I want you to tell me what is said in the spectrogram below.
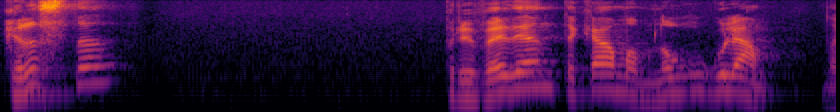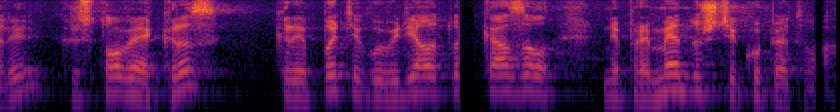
кръста, приведен така, ама много голям. Нали? Христовия кръст, край пътя го видял, той казал, непременно ще купя това.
